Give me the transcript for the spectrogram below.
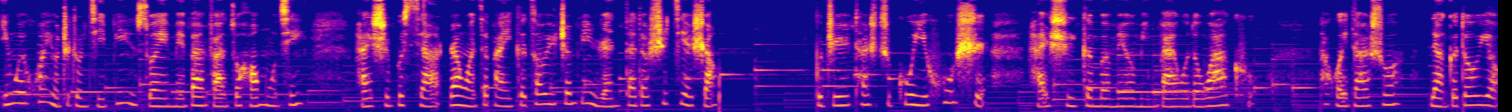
因为患有这种疾病，所以没办法做好母亲，还是不想让我再把一个躁郁症病人带到世界上？不知他是故意忽视，还是根本没有明白我的挖苦。他回答说：两个都有。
